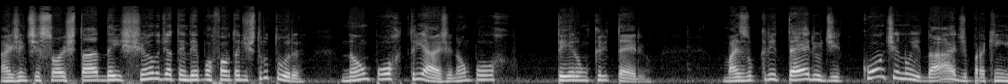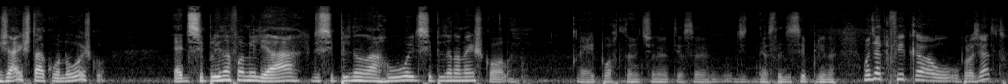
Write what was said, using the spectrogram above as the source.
a gente só está deixando de atender por falta de estrutura. Não por triagem, não por ter um critério. Mas o critério de continuidade para quem já está conosco é disciplina familiar, disciplina na rua e disciplina na escola. É importante, né, ter essa, essa disciplina. Onde é que fica o, o projeto?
